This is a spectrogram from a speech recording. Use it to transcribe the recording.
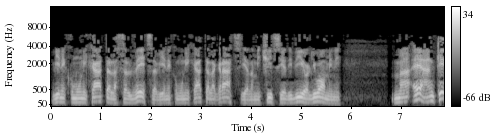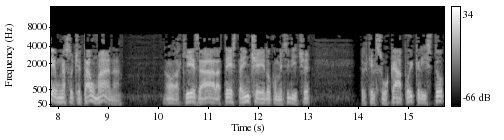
viene comunicata la salvezza, viene comunicata la grazia, l'amicizia di Dio agli uomini, ma è anche una società umana. No, la Chiesa ha la testa in cielo, come si dice, perché il suo capo è Cristo,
